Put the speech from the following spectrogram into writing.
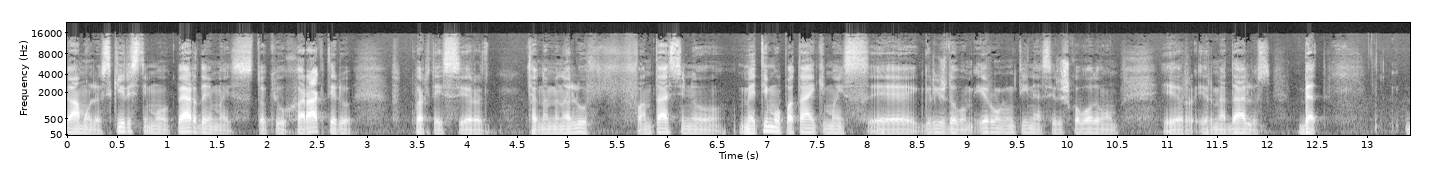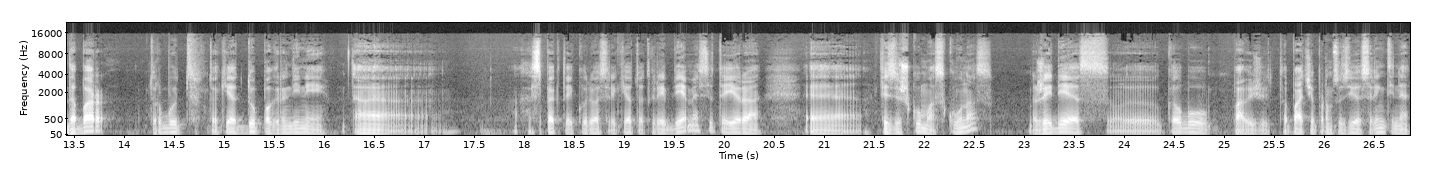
kamulio skirstimų, perdavimais, tokių charakterių, kartais ir fenomenalių fantastinių metimų pataikymais e, grįždavom ir rungtynės, ir iškovodavom ir, ir medalius. Bet dabar turbūt tokie du pagrindiniai a, aspektai, kuriuos reikėtų atkreipdėmėsi, tai yra e, fiziškumas kūnas. Žaidėjas, e, kalbu, pavyzdžiui, tą pačią prancūzijos rinktinę,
